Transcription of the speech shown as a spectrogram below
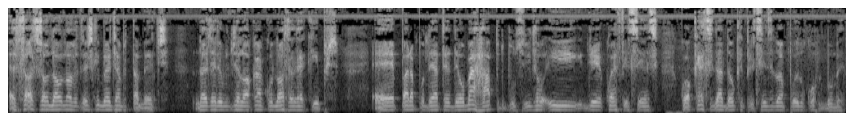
é só acionar o 93 que imediatamente nós iremos deslocar com nossas equipes é, para poder atender o mais rápido possível e de, com eficiência qualquer cidadão que precise do apoio do Corpo de Bombeiros.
